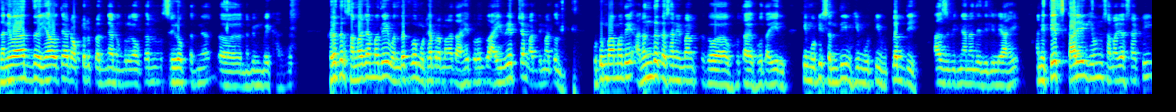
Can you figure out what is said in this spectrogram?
धन्यवाद ह्या होत्या डॉक्टर प्रज्ञा डोंगरगावकर स्त्रीरोग तज्ञ नवी मुंबई खारघर खरं तर समाजामध्ये वंधत्व मोठ्या प्रमाणात आहे परंतु आयव्हीएफच्या माध्यमातून कुटुंबामध्ये आनंद कसा निर्माण होता होता येईल ही मोठी संधी ही मोठी उपलब्धी आज विज्ञानाने दिलेली आहे आणि तेच कार्य घेऊन समाजासाठी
